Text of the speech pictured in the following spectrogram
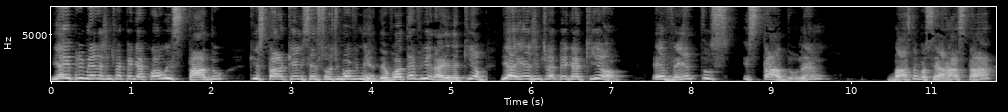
e aí, primeiro, a gente vai pegar qual o estado que está aquele sensor de movimento. Eu vou até virar ele aqui, ó. E aí a gente vai pegar aqui, ó, eventos estado, né? Basta você arrastar,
